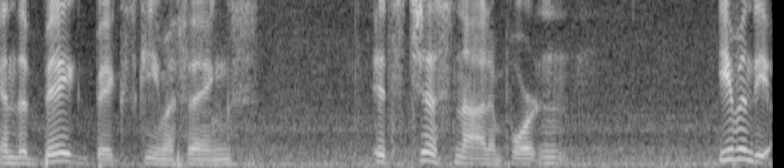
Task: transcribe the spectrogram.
in the big, big scheme of things, it's just not important. Even the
